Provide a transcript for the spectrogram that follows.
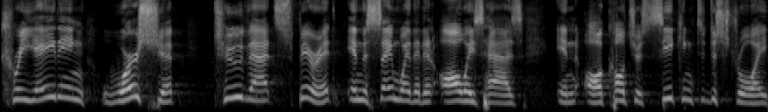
creating worship to that spirit in the same way that it always has in all cultures, seeking to destroy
